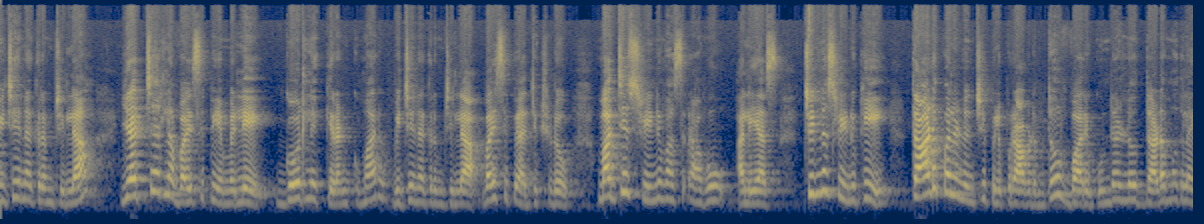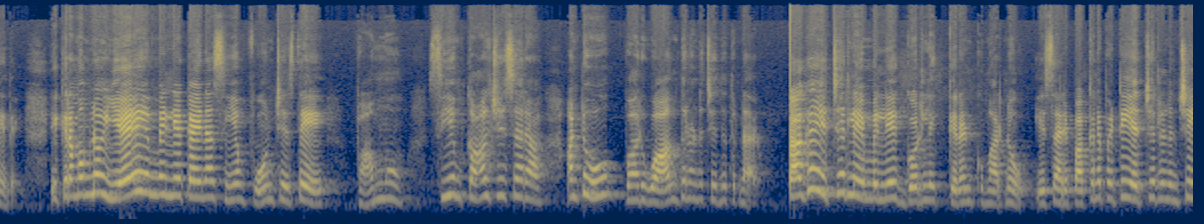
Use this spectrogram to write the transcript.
విజయనగరం జిల్లా యచ్చర్ల వైసీపీ ఎమ్మెల్యే గోర్లే కిరణ్ కుమార్ విజయనగరం జిల్లా వైసీపీ అధ్యక్షుడు మధ్య శ్రీనివాసరావు అలియాస్ చిన్న శ్రీనుకి తాడేపల్లి నుంచి పిలుపు రావడంతో వారి గుండెల్లో దడ మొదలైంది. ఈ క్రమంలో ఏ ఎమ్మెల్యేకైనా సీఎం ఫోన్ చేస్తే వామ్మో సీఎం కాల్ చేశారా? అంటూ వారు ఆందోళన చెందుతున్నారు. కాగా ఎచ్చర్ల ఎమ్మెల్యే గొర్లె కిరణ్ కుమార్ను ఈసారి పక్కన పెట్టి ఎచ్చర్ల నుంచి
